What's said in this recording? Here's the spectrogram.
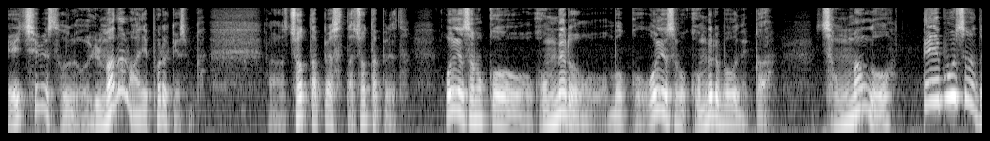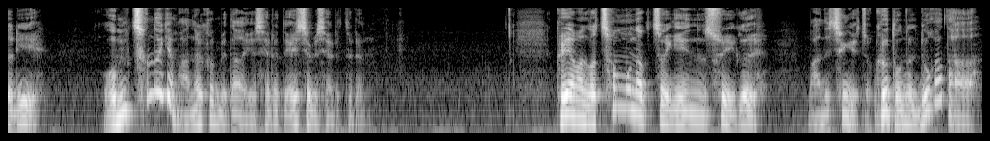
HB에서 돈을 얼마나 많이 벌었겠습니까? 어, 줬다 뺐었다, 줬다 뺐었다. 올려서 먹고 공매로 먹고, 올려서 먹고 공매로 먹으니까 정말로 떼부자들이 엄청나게 많을 겁니다. 이 세력들, HB 세력들은. 그야말로 천문학적인 수익을 많이 챙겼죠. 그 돈을 누가 다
